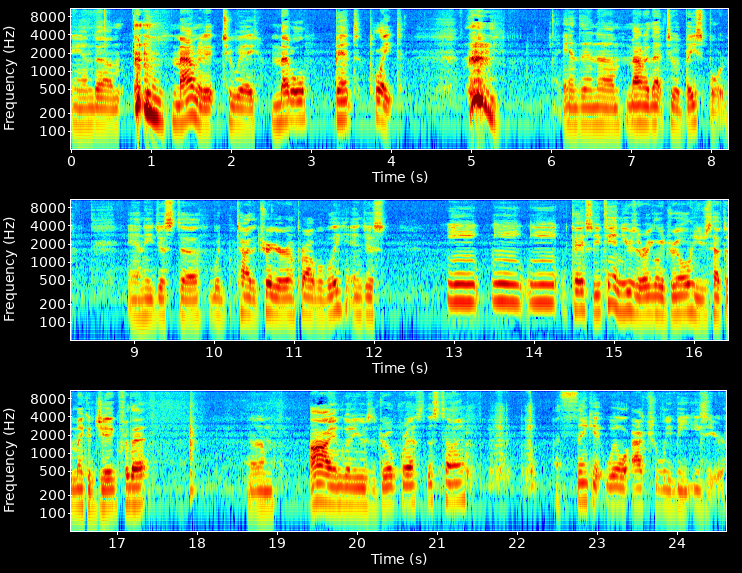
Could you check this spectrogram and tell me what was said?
and um, mounted it to a metal bent plate. And then um, mounted that to a baseboard. And he just uh, would tie the trigger on probably and just okay so you can use a regular drill. You just have to make a jig for that um, I am going to use the drill press this time I think it will actually be easier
